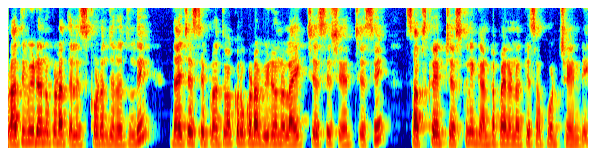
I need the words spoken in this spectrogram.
ప్రతి వీడియోను కూడా తెలుసుకోవడం జరుగుతుంది. దయచేసి ప్రతి ఒక్కరు కూడా వీడియోను లైక్ చేసి షేర్ చేసి సబ్స్క్రైబ్ చేసుకుని గంట పైన నొక్కి సపోర్ట్ చేయండి.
